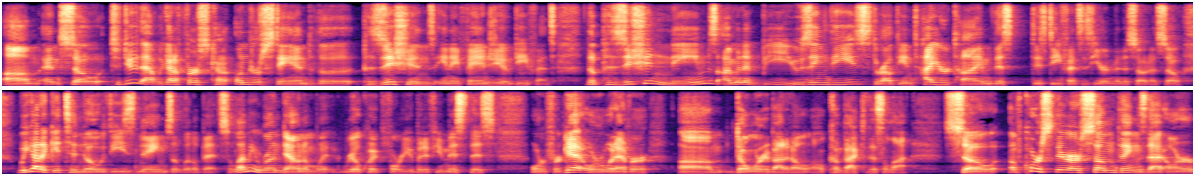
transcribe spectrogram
Um, and so to do that, we got to first kind of understand the positions in a Fangio defense. The position names, I'm going to be using these throughout the entire time this this defense is here in Minnesota. So we got to get to know these names a little bit. So let me run down them real quick for you. But if you miss this or forget or whatever, um, don't worry about it. I'll, I'll come back to this a lot. So of course there are some things that are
